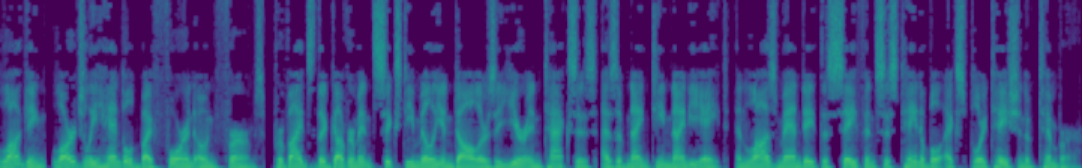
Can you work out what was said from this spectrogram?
Logging, largely handled by foreign-owned firms, provides the government $60 million a year in taxes as of 1998, and laws mandate the safe and sustainable exploitation of timber.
